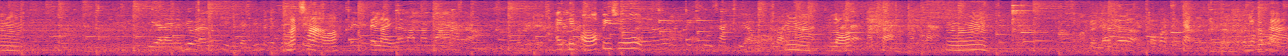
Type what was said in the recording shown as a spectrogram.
อืมมีอะไรนะที่วันนั้นเรากินกันที่มันเป็นมัทฉะเหรอไม่ได้เป็นไร แล้วร้านล่างๆอะ ไอติมอ๋อปิงชูเออปิงซูชาเขียว อร่อยอืมมากเหรอนั่นแหละมัทฉะมัทฉะอืมเสร็จแล้วก็บอกว่าก็สั่งอันนี้อันนี้ก็ผ่าน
